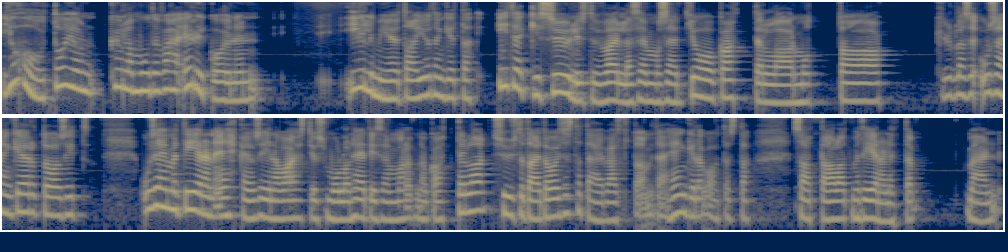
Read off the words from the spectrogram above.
Joo, toi on kyllä muuten vähän erikoinen ilmiö tai jotenkin, että itsekin syyllistyn välillä semmoiseen, että joo, kattellaan, mutta kyllä se usein kertoo sit, usein mä tiedän ehkä jo siinä vaiheessa, jos mulla on heti semmoinen, että no kattellaan syystä tai toisesta, tämä ei välttämättä ole mitään henkilökohtaista, saattaa olla, että mä tiedän, että mä en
